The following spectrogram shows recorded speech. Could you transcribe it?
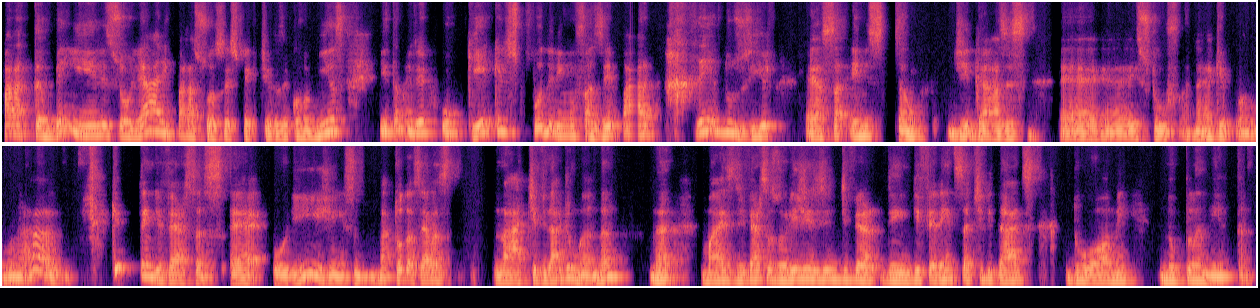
para também eles olharem para as suas respectivas economias e também ver o que, que eles poderiam fazer para reduzir essa emissão de gases é, estufa, né? que, ah, que tem diversas é, origens, todas elas na atividade humana, né, mas diversas origens de, de diferentes atividades do homem no planeta.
